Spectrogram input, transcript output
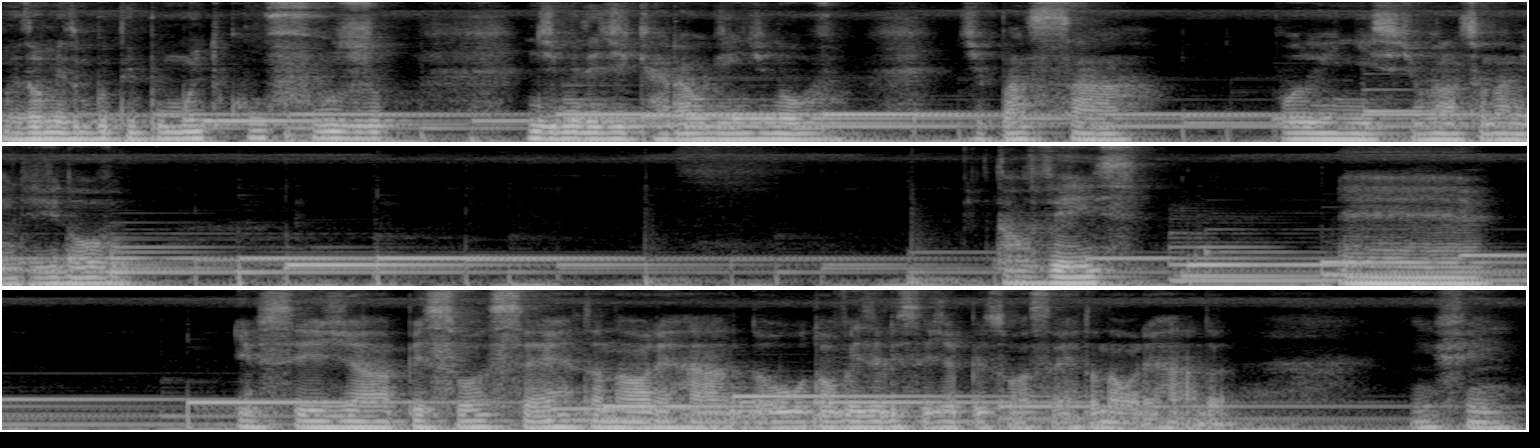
mas ao mesmo tempo muito confuso de me dedicar a alguém de novo, de passar por o início de um relacionamento de novo. Talvez é, ele seja a pessoa certa na hora errada, ou talvez ele seja a pessoa certa na hora errada. Enfim.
